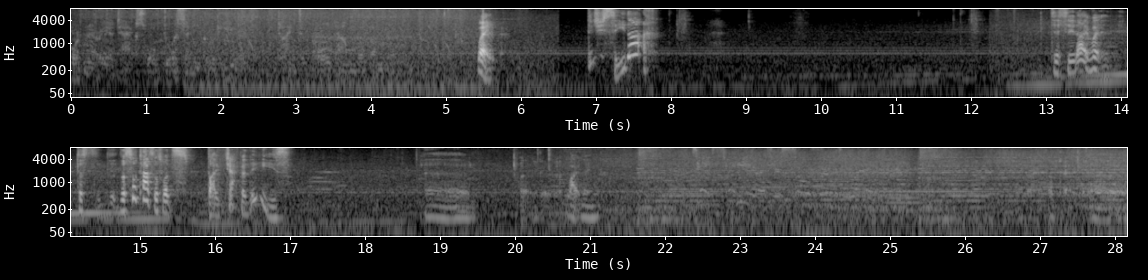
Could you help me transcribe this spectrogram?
Ordinary attacks won't do us any good here. Time to pull down the thunder. Wait, did you see that? Did you see that? Went, just, the, subtitles went like Japanese. Uh, lightning. Okay. Um,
